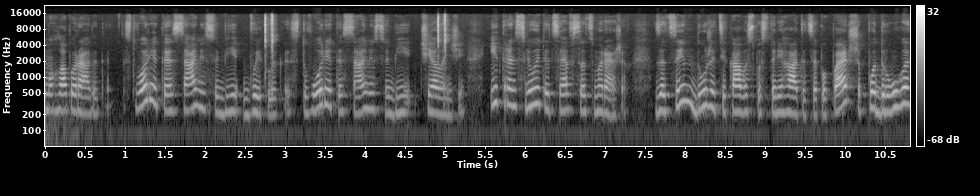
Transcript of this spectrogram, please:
Могла порадити? Створюйте самі собі виклики, створюйте самі собі челенджі і транслюйте це в соцмережах. За цим дуже цікаво спостерігати. Це по-перше. По-друге,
